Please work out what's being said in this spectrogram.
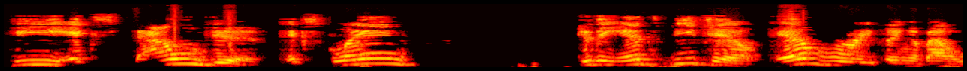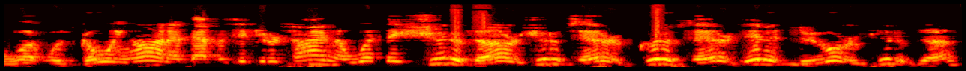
He expounded, explained to the nth detail everything about what was going on at that particular time and what they should have done or should have said or could have said or didn't do or should have done.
